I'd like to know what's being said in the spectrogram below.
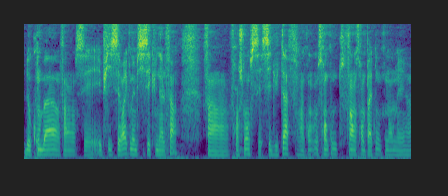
de combat. Enfin, c'est et puis c'est vrai que même si c'est qu'une alpha, enfin, franchement, c'est c'est du taf. Enfin, on se rend compte. Enfin, on se rend pas compte, non, mais euh,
